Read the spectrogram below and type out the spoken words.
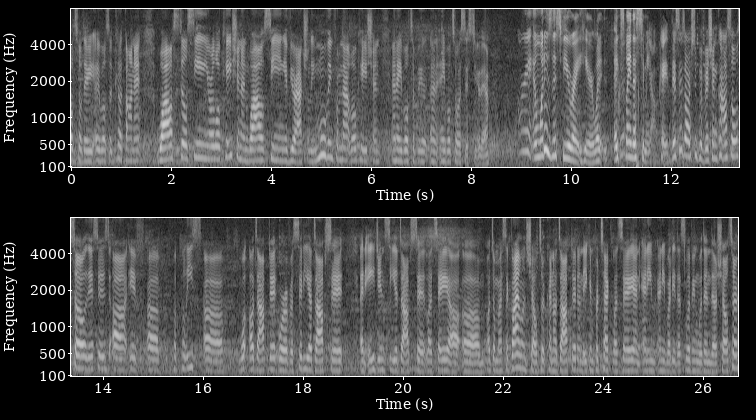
pre-dialed so they're able to click on it while still seeing your location and while seeing if you're actually moving from that location and able to be and able to assist you there. All right, and what is this view right here? What explain this to me? Yeah, okay, this is our supervision console. So this is uh, if uh, police uh, adopt it or if a city adopts it, an agency adopts it. Let's say uh, um, a domestic violence shelter can adopt it and they can protect, let's say, and any anybody that's living within their shelter.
